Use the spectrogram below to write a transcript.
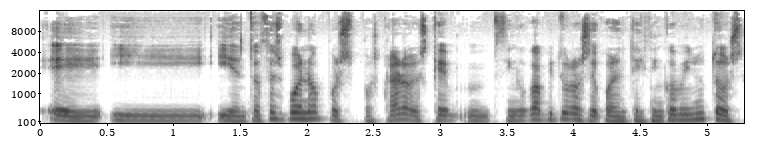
Eh, y, entonces, bueno, pues, pues claro, es que mm, cinco capítulos de 45 minutos,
